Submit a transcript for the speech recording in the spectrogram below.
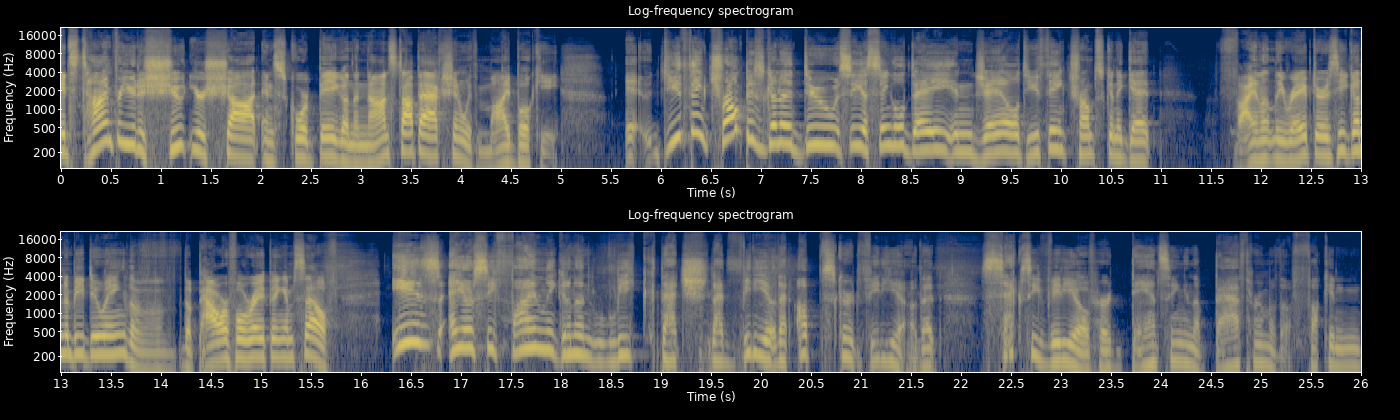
It's time for you to shoot your shot and score big on the nonstop action with MyBookie. Eh, Do you think Trump is gonna do see a single day in jail? Do you think Trump's gonna get violently raped, or is he gonna be doing the the powerful raping himself? Is AOC finally gonna leak that sh- that video, that upskirt video, that sexy video of her dancing in the bathroom of the fucking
